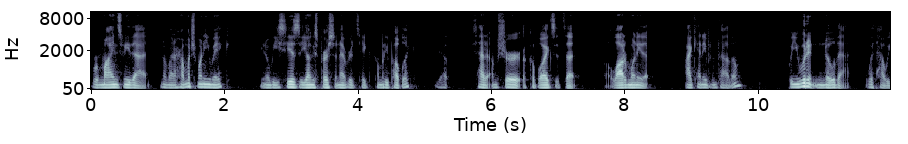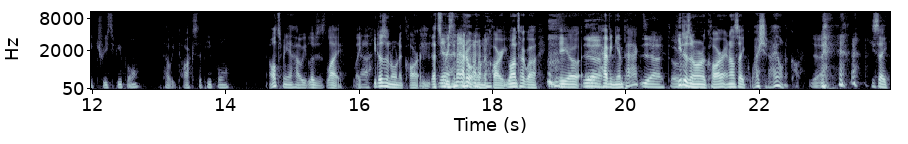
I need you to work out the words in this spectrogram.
reminds me that no matter how much money you make, you know, he is the youngest person ever to take a company public. Yep. He's had, I'm sure, a couple exits that a lot of money that I can't even fathom. But you wouldn't know that with how he treats people, with how he talks to people, ultimately how he lives his life. Like Yeah. he doesn't own a car. That's the Yeah. reason I don't own a car. You want to talk about you know, Yeah. having impact? Yeah. He doesn't own a car, and I was like, why should I own a car? Yeah. He's like,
